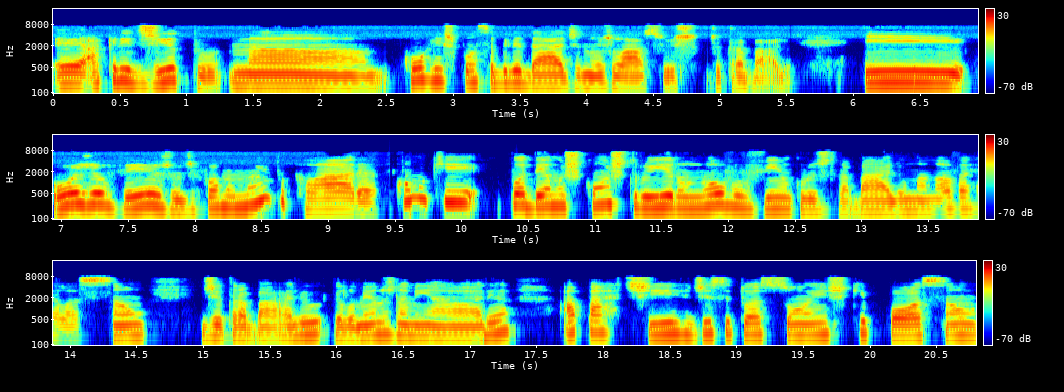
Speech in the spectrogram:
é, acredito na corresponsabilidade nos laços de trabalho. E hoje eu vejo de forma muito clara como que podemos construir um novo vínculo de trabalho, uma nova relação de trabalho, pelo menos na minha área, a partir de situações que possam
